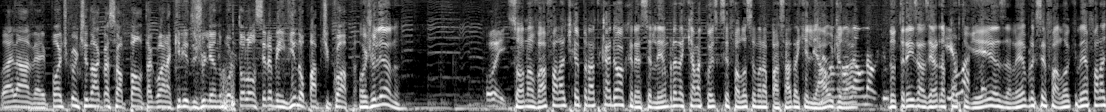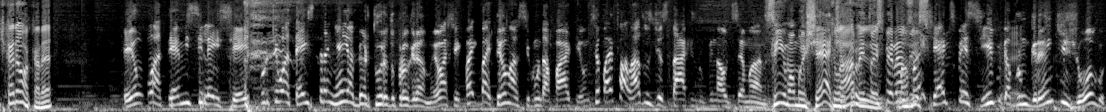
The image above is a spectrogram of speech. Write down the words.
Vai lá, velho. Pode continuar com a sua pauta agora, querido Juliano Bortolão. Seja bem-vindo ao Papo de Copa. Ô, Juliano. Oi. Só não vá falar de Campeonato Carioca, né? Você lembra daquela coisa que você falou semana passada, aquele não, áudio não, lá do 3 a 0 da Portuguesa? Até... Lembra que você falou que não ia falar de Carioca, né? Eu até me silenciei porque eu até estranhei a abertura do programa. Eu achei que vai, vai ter uma segunda parte onde você vai falar dos destaques do final de semana. Sim, uma manchete. Claro, eu também tô esperando uma isso. manchete específica é. para um grande jogo.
